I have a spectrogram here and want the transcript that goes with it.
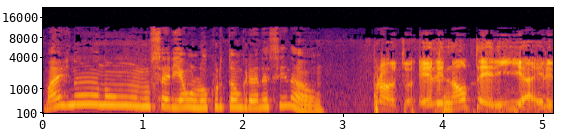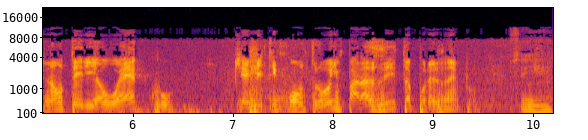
Mas não, não, não seria um lucro tão grande assim, não. Pronto, ele não teria, ele não teria o eco que a gente encontrou em Parasita, por exemplo. Sim.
